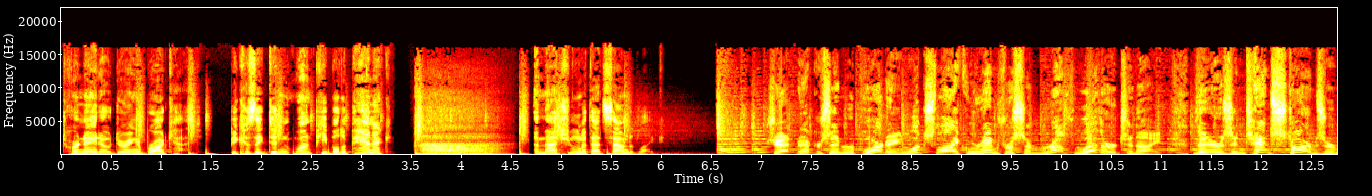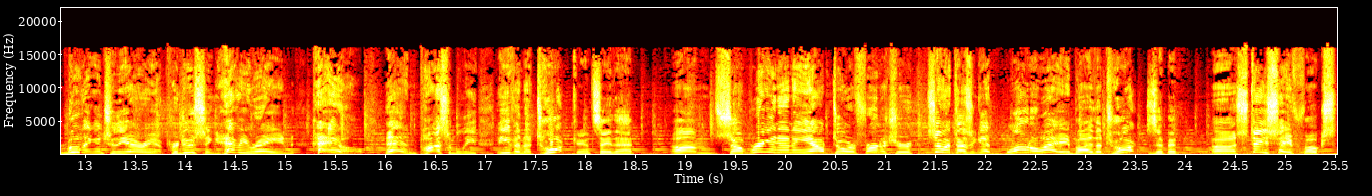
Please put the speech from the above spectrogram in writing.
tornado during a broadcast because they didn't want people to panic. Imagine what that sounded like. Chet Nickerson reporting. Looks like we're in for some rough weather tonight. There's intense storms are moving into the area, producing heavy rain, hail, and possibly even a tornado. Can't say that. Um, so bring in any outdoor furniture so it doesn't get blown away by the tornado. Zip it. Uh, stay safe, folks.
